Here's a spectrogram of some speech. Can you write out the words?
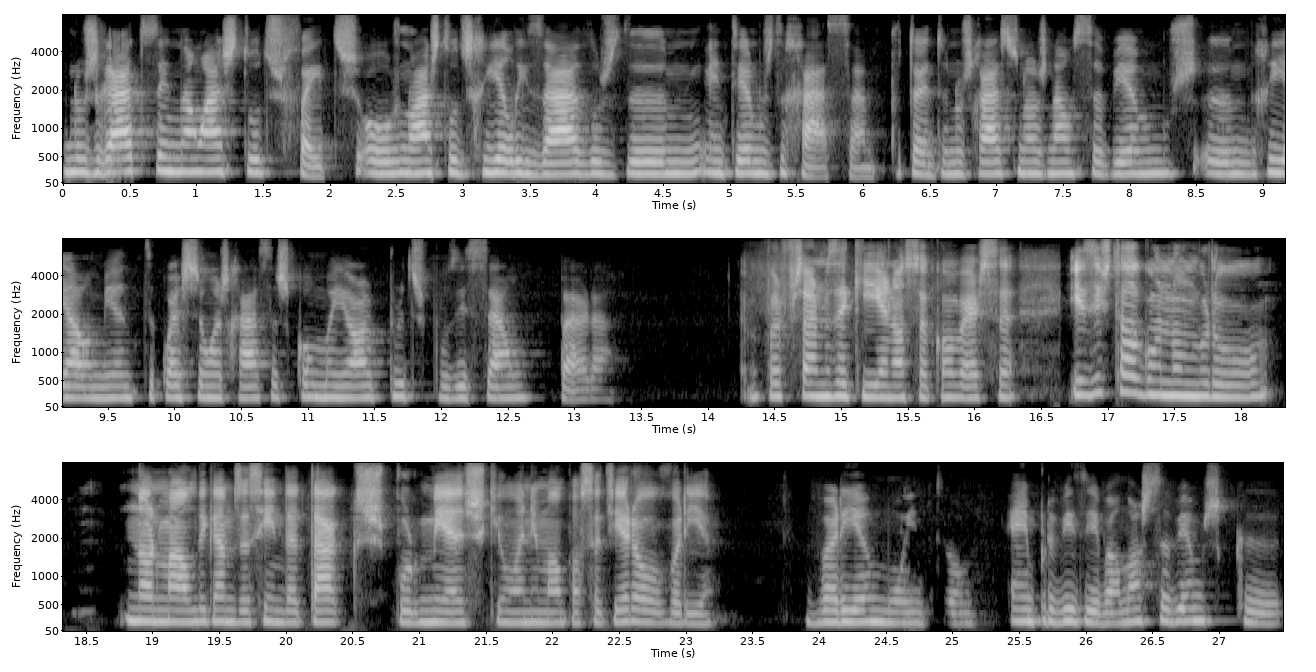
Nos gatos ainda não há estudos feitos ou não há estudos realizados de, em termos de raça. Portanto, nos raças nós não sabemos um, realmente quais são as raças com maior predisposição para. Para fecharmos aqui a nossa conversa, existe algum número normal, digamos assim, de ataques por mês que um animal possa ter ou varia? Varia muito. É imprevisível. Nós sabemos que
